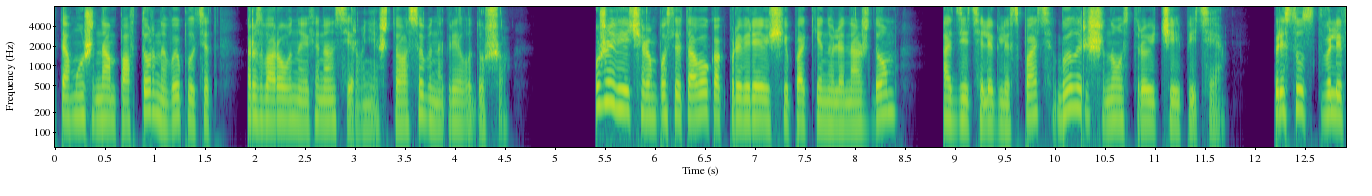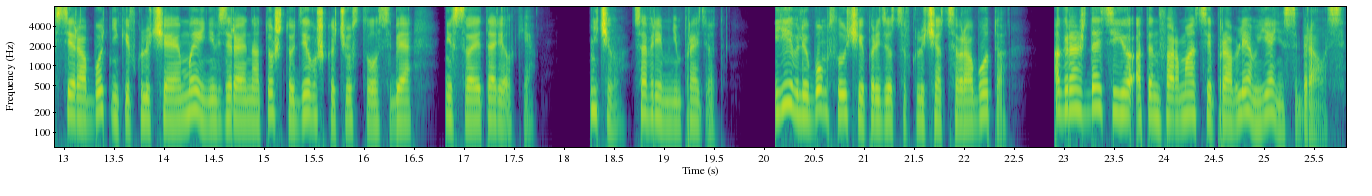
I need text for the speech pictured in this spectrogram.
К тому же нам повторно выплатят разворованное финансирование, что особенно грело душу. Уже вечером, после того, как проверяющие покинули наш дом, а дети легли спать, было решено устроить чаепитие. Присутствовали все работники, включая Мэй, невзирая на то, что девушка чувствовала себя не в своей тарелке. Ничего, со временем пройдет. Ей в любом случае придется включаться в работу. Ограждать ее от информации и проблем я не собиралась.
